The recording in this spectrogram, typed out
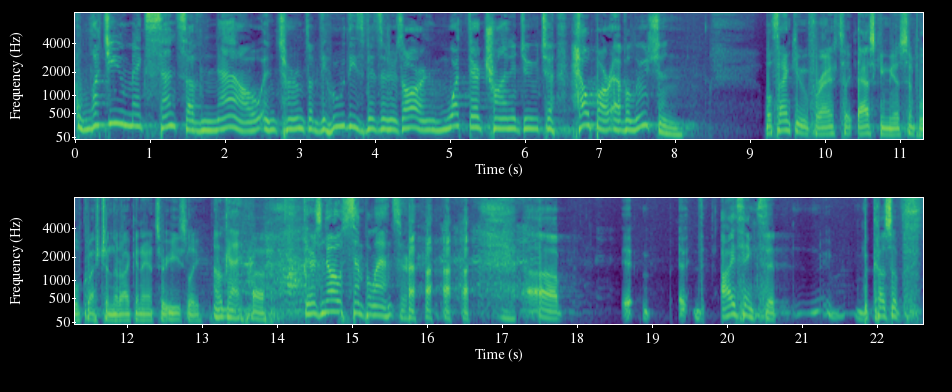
what do you make sense of now in terms of the, who these visitors are and what they're trying to do to help our evolution? Well, thank you for asking me a simple question that I can answer easily. Okay. Uh, There's no simple answer. uh, it, it, I think that because of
